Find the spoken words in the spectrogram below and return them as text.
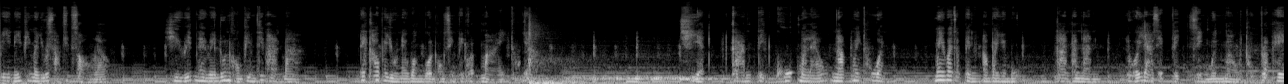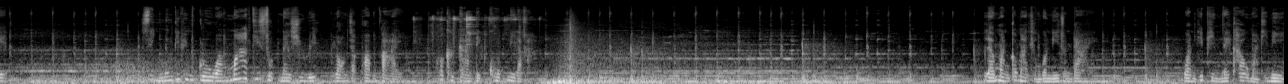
ปีนี้พิมอายุ 32 แล้ว ชีวิตในวัยรุ่นของพิมที่ผ่านมา ได้เข้าไปอยู่ในวังวนของสิ่งผิดกฎหมายทุกอย่าง เฉียดการติดคุกมาแล้วนับไม่ถ้วน ไม่ว่าจะเป็นอบายมุขการพนัน หรือว่ายาเสพติดสิ่งมึนเมาทุกประเภท สิ่งหนึ่งที่พิมกลัวมากที่สุดในชีวิตรองจากความตาย ก็คือการติดคุกนี่แหละค่ะแล้วมันก็มาถึงวันนี้จนได้ วันที่พิมพ์ได้เข้ามาที่นี่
